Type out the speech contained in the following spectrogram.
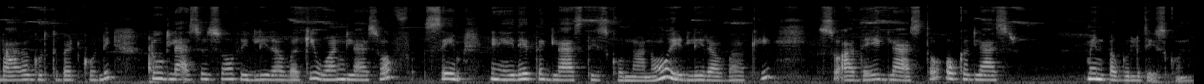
బాగా గుర్తుపెట్టుకోండి టూ గ్లాసెస్ ఆఫ్ ఇడ్లీ రవ్వకి వన్ గ్లాస్ ఆఫ్ సేమ్ నేను ఏదైతే గ్లాస్ తీసుకున్నానో ఇడ్లీ రవ్వకి సో అదే గ్లాస్తో ఒక గ్లాస్ మినపగుళ్ళు తీసుకున్నాను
